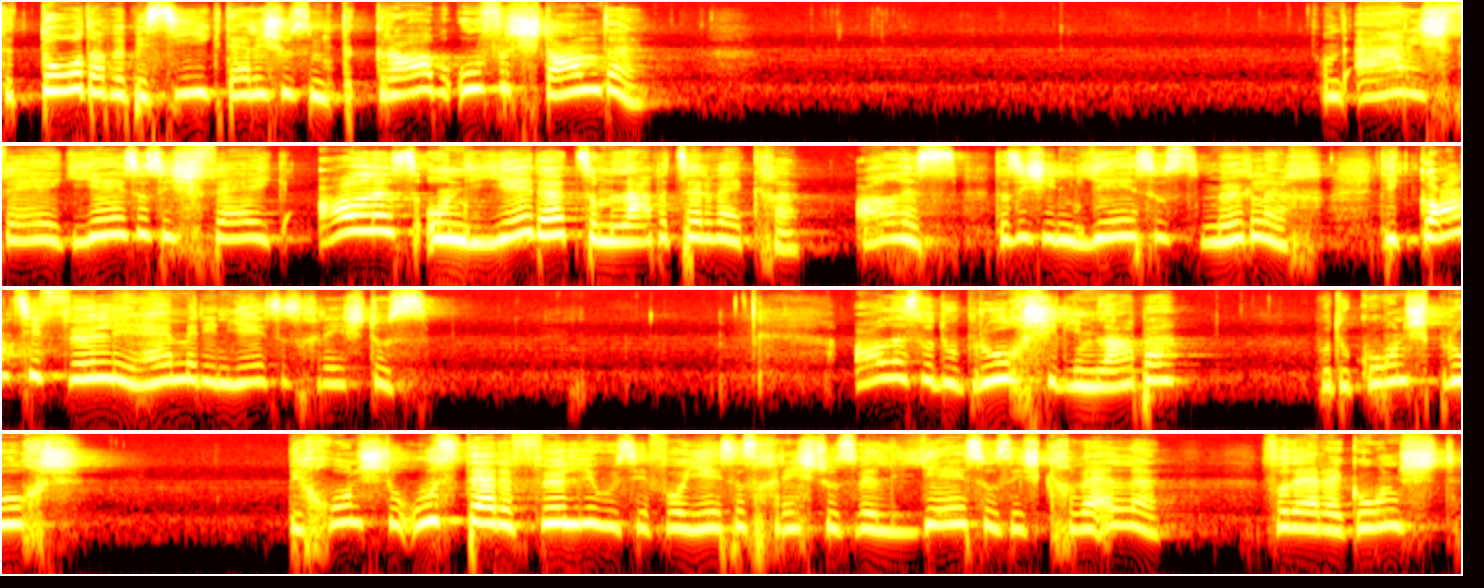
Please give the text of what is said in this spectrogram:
den Tod aber besiegt. Er ist aus dem Grab auferstanden. Und er ist fähig, Jesus ist fähig, alles und jeden zum Leben zu erwecken. Alles. Das ist in Jesus möglich. Die ganze Fülle haben wir in Jesus Christus. Alles, was du brauchst in deinem Leben, wo du Gunst brauchst, bekommst du aus dieser Fülle raus von Jesus Christus, weil Jesus ist die Quelle von dieser Gunst.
